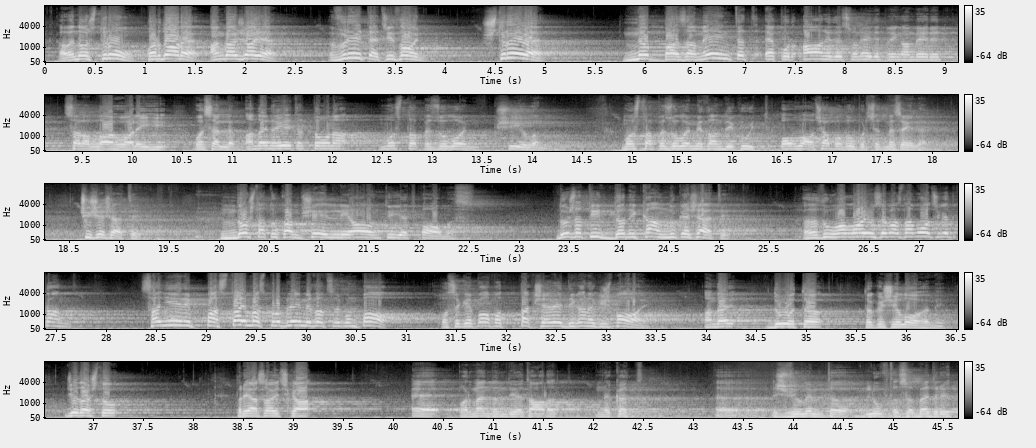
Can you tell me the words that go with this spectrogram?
Ka vendos trunin, përdore, angazhoje, vrite që i thonë, shtrydhe në bazamentet e Kur'anit dhe sunetit pejgamberit sallallahu aleyhi vësallem. Andaj në jetët tona, mos ta pezullojmë këshillën, mos ta pezullojmë m'i thanë dikujt, o vlla, ça po thu për qet mesele? Qysh e sheh ti? Ndoshta t'u ka mshelë një anë ty jetë pamës. Ndoshta ti do një kand nuk e sheh ti. Edhe thu, valla unë s'e pasna pa qëkët kand. Sa njeri pastaj mas problemi thot se kum pa, po se ke pa po ta kishe vet dikan e kish pa ai. Andaj duhet të të këshillohemi. Gjithashtu prej asaj çka e përmendën dietarët në kët zhvillim të luftës së Bedrit,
